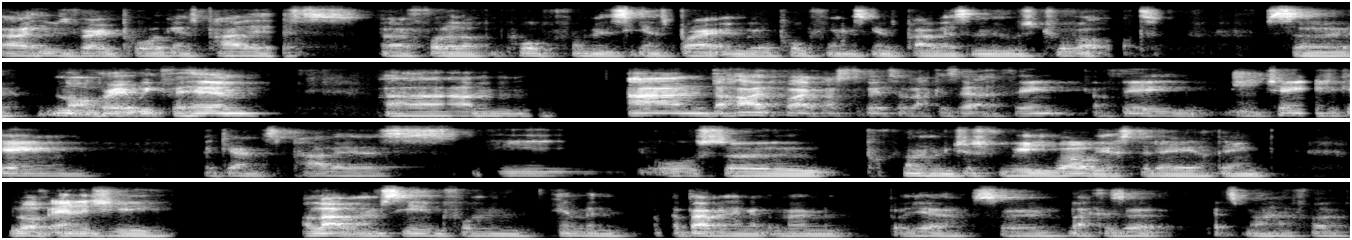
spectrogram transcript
uh, he was very poor against Palace. Uh, followed up a poor performance against Brighton, real poor performance against Palace, and then was dropped. So not a great week for him. Um, and the high five has to go to Lacazette. I think. I think he changed the game against Palace. He also performed just really well yesterday. I think a lot of energy. I like what I'm seeing from him and Aubameyang at the moment. But yeah, so Lacazette, that's my high five.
